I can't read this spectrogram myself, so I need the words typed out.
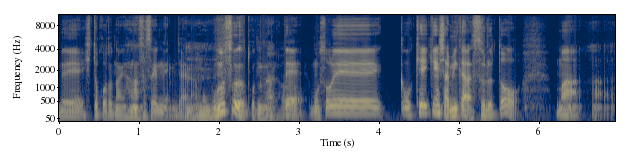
で一言何話させんねんみたいな、うん。もうものすごいことになっなてもうそれを経験した身からするとまああ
